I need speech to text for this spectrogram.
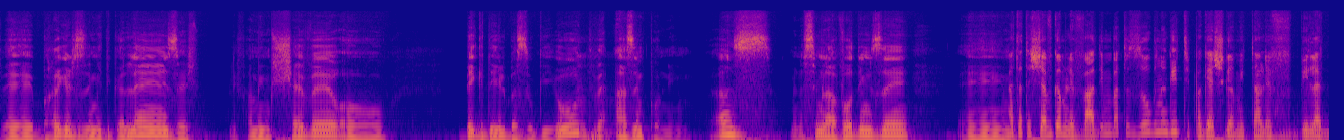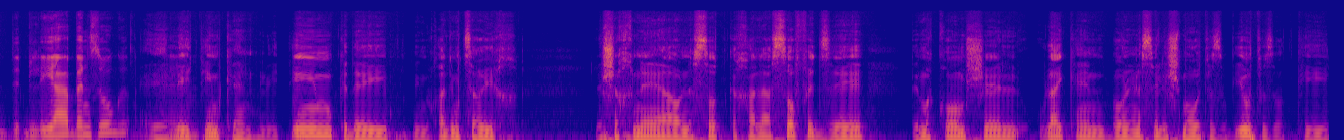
וברגע שזה מתגלה, זה לפעמים שבר או big deal בזוגיות, אהמ. ואז הם פונים. ואז מנסים לעבוד עם זה. אה, אתה תשב גם לבד עם בת הזוג, נגיד? תיפגש גם איתה בלי הבן זוג? אה, לעתים כן. לעתים, כדי, במיוחד אם צריך לשכנע או לנסות ככה לאסוף את זה, במקום של אולי כן, בואו ננסה לשמור את הזוגיות הזאת, כי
